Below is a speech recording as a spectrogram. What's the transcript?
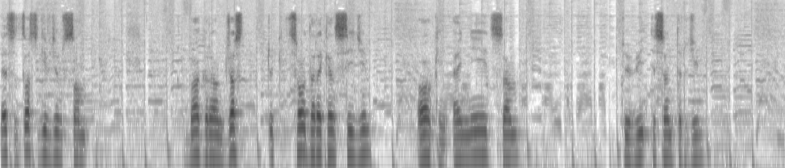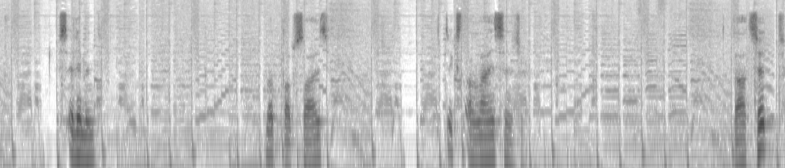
Let's just give them some background just to, so that I can see them. Okay I need some to be the center gem this element not top size text align center that's it.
